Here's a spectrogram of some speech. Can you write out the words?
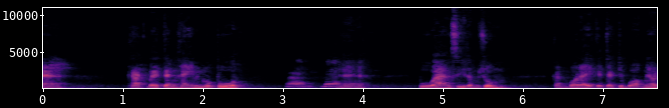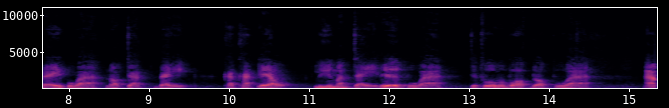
อ่าคักได้จังไห้มันบ่ปูแม่นแม่นอ่าปูวางสี่ท่านผู้ชมขันบ่ได้ก็จักจะบอกแนวใดปูว่านอกจากได้คักๆแล้ว หรือมั่นใจเด้อปูว่าจะโทรมาบอกดอกปูว่าเอา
